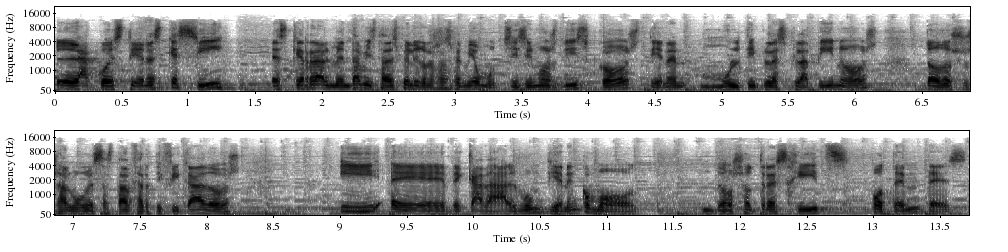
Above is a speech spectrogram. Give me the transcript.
La cuestión es que sí, es que realmente Amistades Peligrosas vendió muchísimos discos, tienen múltiples platinos, todos sus álbumes están certificados y eh, de cada álbum tienen como dos o tres hits potentes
